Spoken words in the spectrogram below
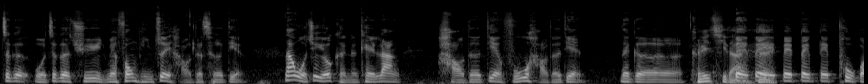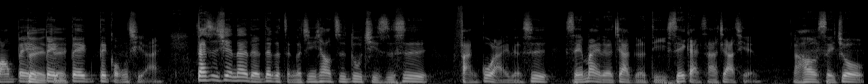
这个我这个区域里面风评最好的车店，那我就有可能可以让好的店服务好的店那个可以起来被被被被被曝光被被被被拱起来。但是现在的那个整个经销制度其实是反过来的，是谁卖的价格低，谁敢杀价钱，然后谁就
